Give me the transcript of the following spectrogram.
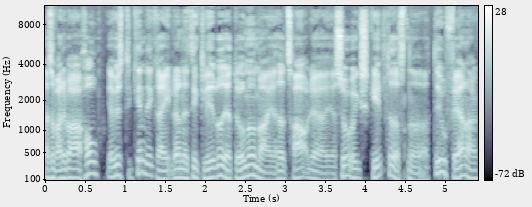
Altså var det bare, hov, jeg vidste, de kendte ikke reglerne, det glippede, jeg dummede mig, jeg havde travlt, jeg, jeg så ikke skiltet og sådan noget, og det er jo fair nok.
